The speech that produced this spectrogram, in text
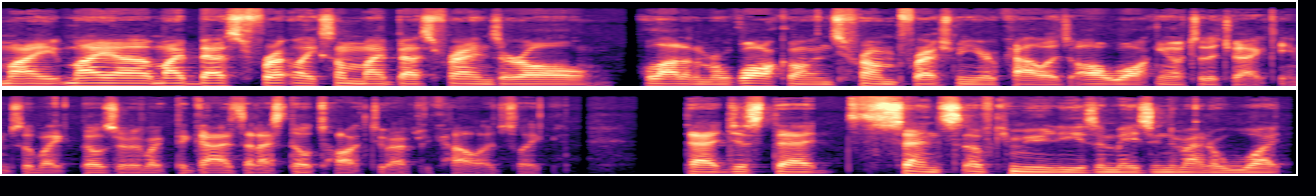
My my uh my best friend, like some of my best friends, are all a lot of them are walk-ons from freshman year of college, all walking out to the track team. So like those are like the guys that I still talk to after college. Like that, just that sense of community is amazing, no matter what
